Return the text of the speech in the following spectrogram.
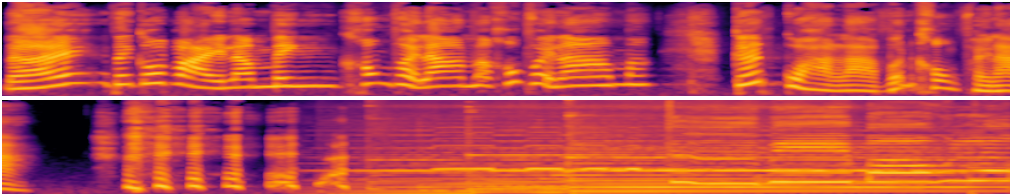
Đấy, thế có phải là mình không phải làm là không phải làm mà? Kết quả là vẫn không phải làm. Từ bi bao la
